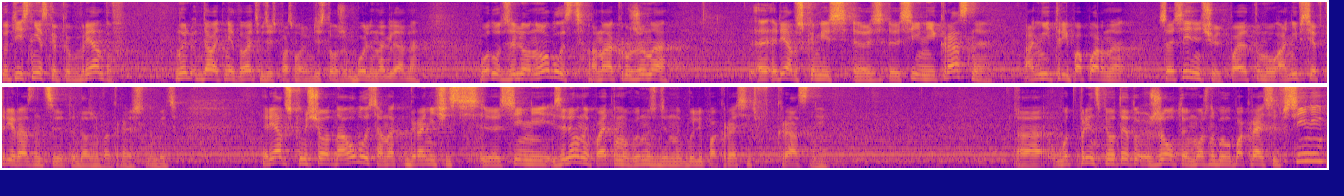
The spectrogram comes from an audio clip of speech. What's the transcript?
Тут есть несколько вариантов. Ну, давайте, нет, давайте вот здесь посмотрим. Здесь тоже более наглядно. Вот тут зеленая область, она окружена Э, рядышком есть э, э, синие и красные, они три попарно соседничают, поэтому они все в три разных цвета должны покрашены быть. Рядышком еще одна область, она граничит с синий и зеленый, поэтому вынуждены были покрасить в красный. А, вот, в принципе, вот эту желтую можно было покрасить в синий.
